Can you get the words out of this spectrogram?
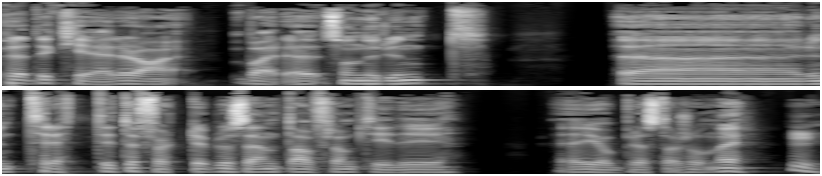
predikerer da bare sånn rundt rundt 30-40% av framtidige eh, jobbprestasjoner. Mm.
